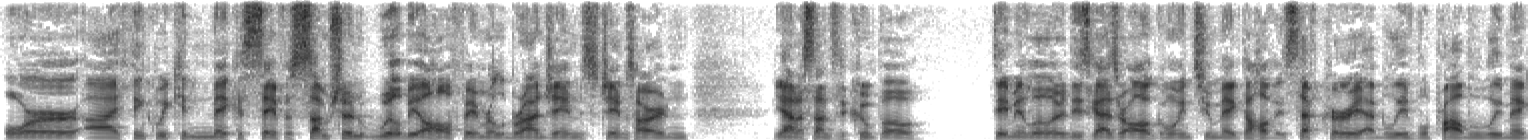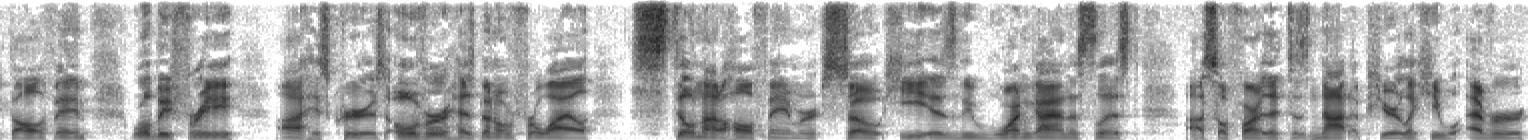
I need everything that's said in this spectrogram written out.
or uh, I think we can make a safe assumption will be a Hall of Famer. LeBron James, James Harden, Giannis Antetokounmpo, Damian Lillard, these guys are all going to make the Hall of Fame. Steph Curry, I believe, will probably make the Hall of Fame. Will be free. Uh, his career is over, has been over for a while. Still not a Hall of Famer, so he is the one guy on this list uh, so far that does not appear like he will ever,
